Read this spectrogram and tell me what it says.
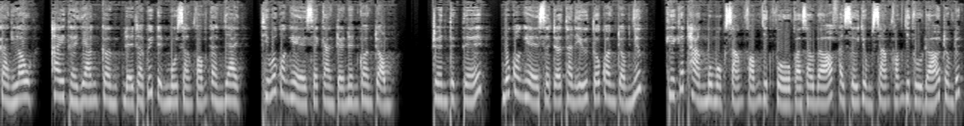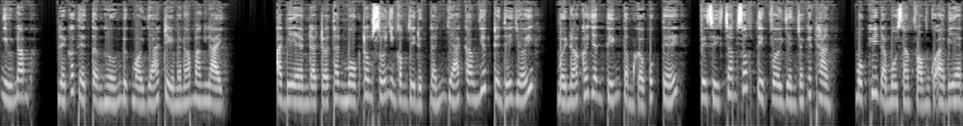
càng lâu hay thời gian cần để ra quyết định mua sản phẩm càng dài thì mối quan hệ sẽ càng trở nên quan trọng. Trên thực tế, mối quan hệ sẽ trở thành yếu tố quan trọng nhất khi khách hàng mua một sản phẩm dịch vụ và sau đó phải sử dụng sản phẩm dịch vụ đó trong rất nhiều năm để có thể tận hưởng được mọi giá trị mà nó mang lại. IBM đã trở thành một trong số những công ty được đánh giá cao nhất trên thế giới bởi nó có danh tiếng tầm cỡ quốc tế về sự chăm sóc tuyệt vời dành cho khách hàng. Một khi đã mua sản phẩm của IBM,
